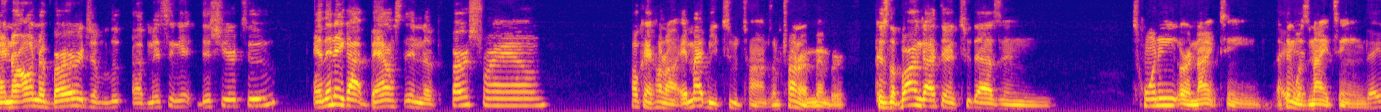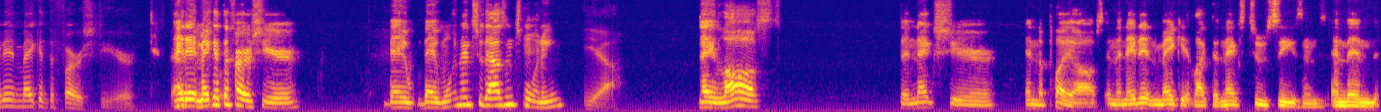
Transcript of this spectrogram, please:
and they're on the verge of of missing it this year too. And then they got bounced in the first round. Okay, hold on. It might be two times. I'm trying to remember because LeBron got there in 2020 or 19. I think it was 19. They, they didn't make it the first year. They didn't make it the first year. They they won in 2020. Yeah, They lost the next year in the playoffs, and then they didn't make it like the next two seasons. And then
